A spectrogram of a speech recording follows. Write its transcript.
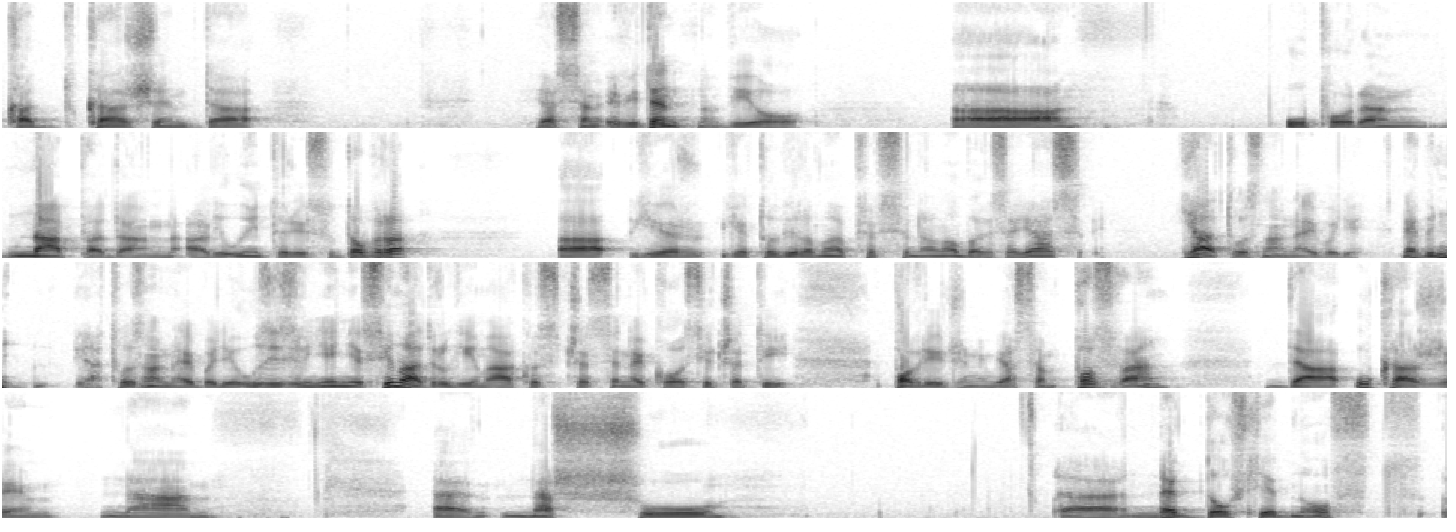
kad kažem da ja sam evidentno bio a, uporan, napadan, ali u interesu dobra, a, jer je to bila moja profesionalna obaveza. Ja, ja to znam najbolje. Ne bi, ja to znam najbolje uz izvinjenje svima drugima ako će se neko osjećati povrijeđenim. Ja sam pozvan da ukažem na E, našu e, nedosljednost e,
